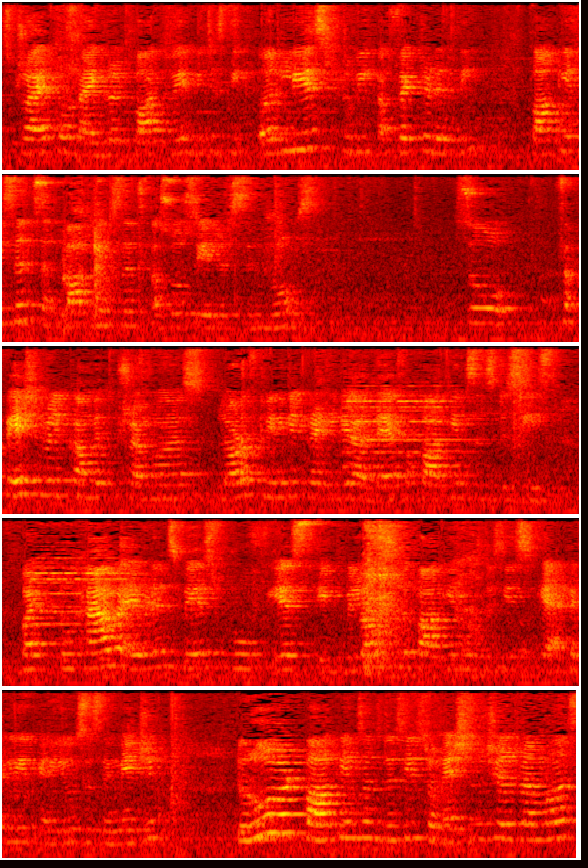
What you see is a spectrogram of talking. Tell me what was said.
striatonigral pathway, which is the earliest to be affected in the Parkinson's and Parkinson's associated syndromes. So, the patient will come with tremors. A lot of clinical criteria are there for Parkinson's disease. But to have evidence-based proof, yes, it belongs to the Parkinson's disease category, you can use this imaging. To rule out Parkinson's disease from essential tremors,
